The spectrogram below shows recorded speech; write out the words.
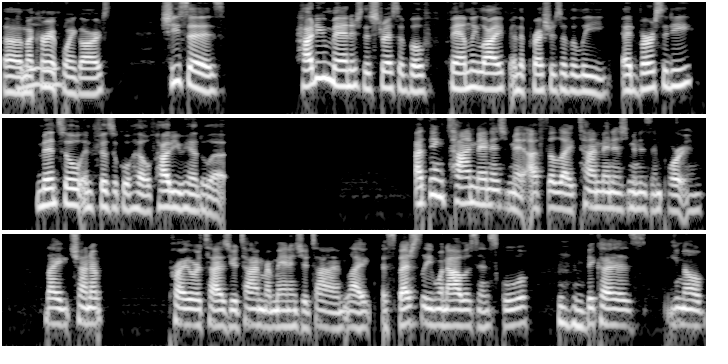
uh, my current point guards. She says, "How do you manage the stress of both family life and the pressures of the league, adversity, mental and physical health? How do you handle that?" I think time management, I feel like time management is important. Like trying to prioritize your time or manage your time. Like, especially when I was in school, Mm-hmm. because, you know,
